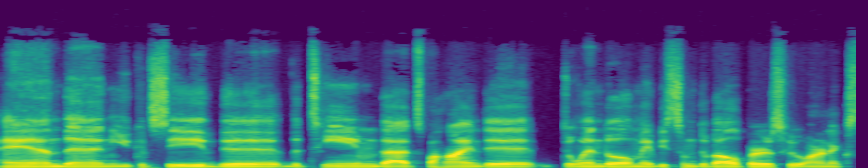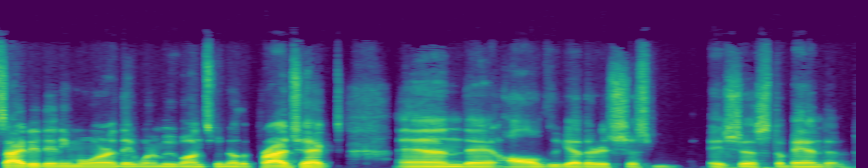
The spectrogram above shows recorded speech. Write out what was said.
And then you could see the the team that's behind it dwindle. Maybe some developers who aren't excited anymore. They want to move on to another project, and then all together it's just it's just abandoned.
